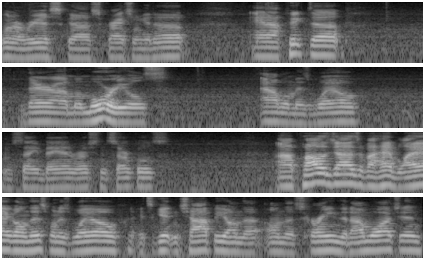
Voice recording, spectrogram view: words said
want to risk uh, scratching it up. And I picked up their uh, Memorials album as well from the same band, Russian Circles. I apologize if I have lag on this one as well. It's getting choppy on the on the screen that I'm watching,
